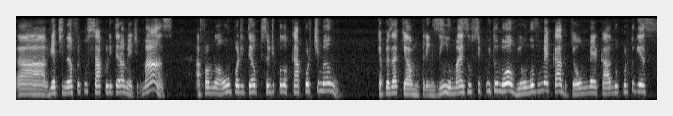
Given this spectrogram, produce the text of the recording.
a Vietnã foi pro saco literalmente. Mas a Fórmula 1 pode ter a opção de colocar Portimão. Que apesar que é um trenzinho, mas um circuito novo e um novo mercado, que é o mercado português.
